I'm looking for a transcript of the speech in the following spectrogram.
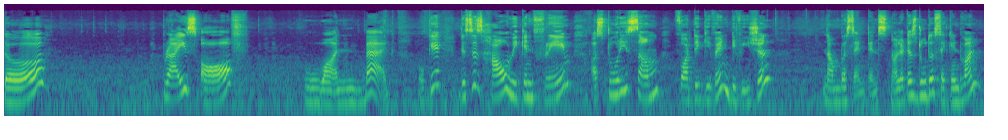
the price of one bag. Okay? This is how we can frame a story sum for the given division number sentence. Now let us do the second one.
